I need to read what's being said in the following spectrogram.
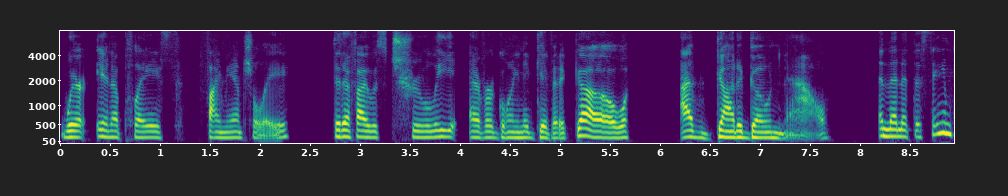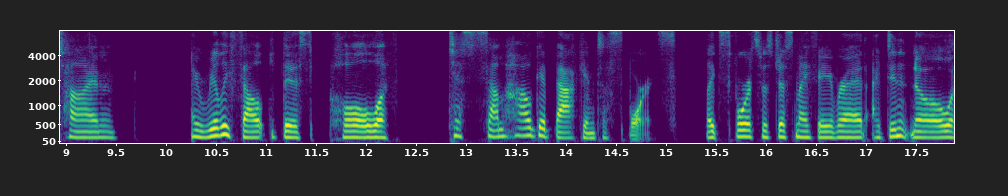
We're in a place financially that if I was truly ever going to give it a go, I've got to go now. And then at the same time, I really felt this pull to somehow get back into sports. Like sports was just my favorite. I didn't know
